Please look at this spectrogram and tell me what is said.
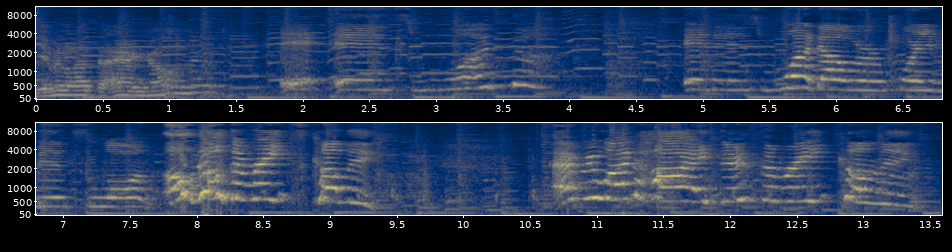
You haven't let the iron golem out? It is one. It is one hour and forty minutes long. Oh no, the raid's coming! Raid coming!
